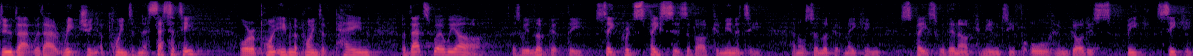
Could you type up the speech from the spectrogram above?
do that without reaching a point of necessity or a point, even a point of pain, but that's where we are as we look at the sacred spaces of our community and also look at making space within our community for all whom God is speak, seeking.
